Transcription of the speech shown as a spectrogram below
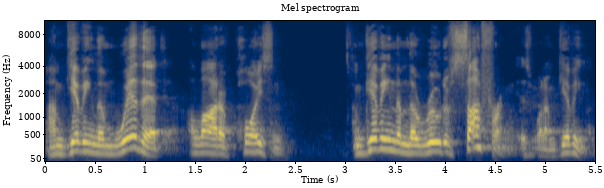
I'm giving them with it a lot of poison. I'm giving them the root of suffering is what I'm giving them.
